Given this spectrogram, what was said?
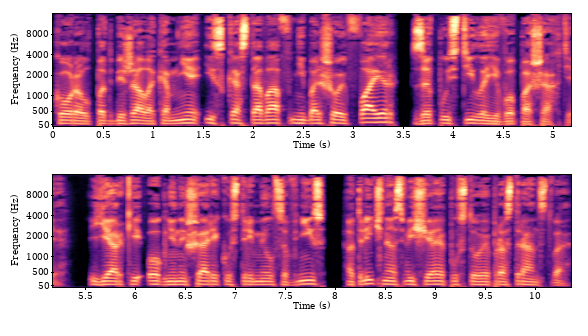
Корал подбежала ко мне и, скостовав небольшой фаер, запустила его по шахте. Яркий огненный шарик устремился вниз, отлично освещая пустое пространство.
